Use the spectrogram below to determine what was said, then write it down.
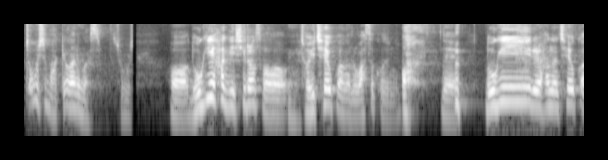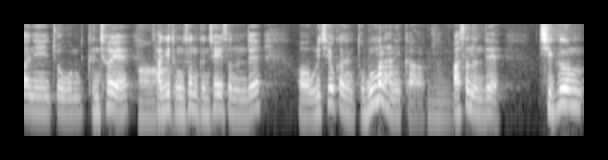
조금씩 바뀌어가는 것 같습니다 조금씩 어, 노기 하기 싫어서 저희 체육관으로 왔었거든요. 네. 노기를 하는 체육관이 조금 근처에 어. 자기 동선 근처에 있었는데 어, 우리 체육관은 도복만 하니까 음, 왔었는데 지금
